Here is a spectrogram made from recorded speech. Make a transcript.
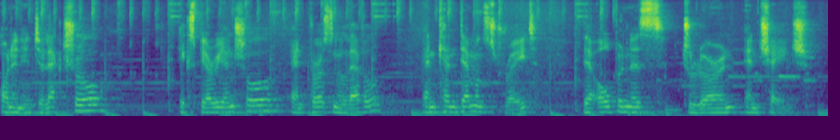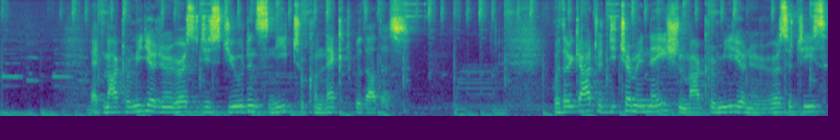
on an intellectual, experiential and personal level and can demonstrate their openness to learn and change. At Macromedia University, students need to connect with others. With regard to determination, Macromedia Universities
